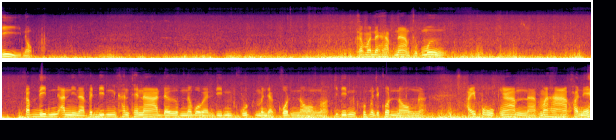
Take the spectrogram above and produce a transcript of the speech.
กี้เนาะก็มันได้หับน้ำทุกมือ กับดินอันนี้นะเป็นดินคันเทนาเดิมนะบแมนดินคุดมันจะก้นนองเนาะที่ดินคุดมันจะก้นนองนะไผปลูกงามนะมาหาคอยเนี้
